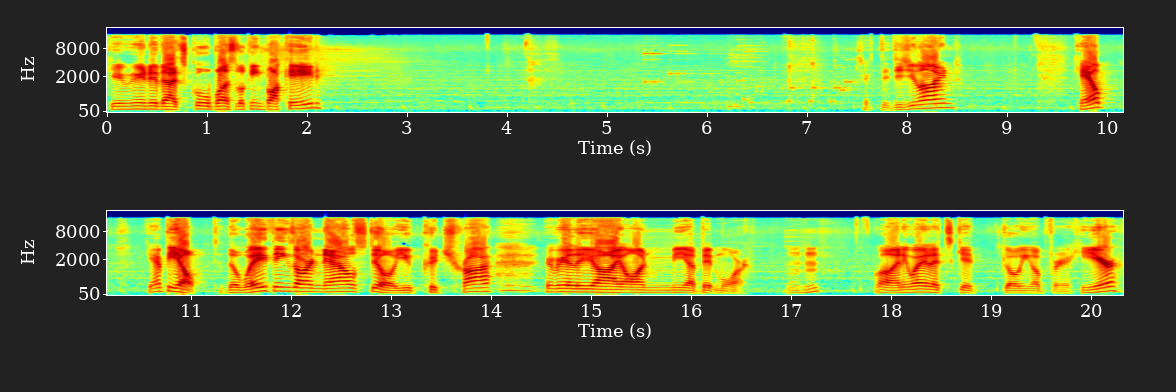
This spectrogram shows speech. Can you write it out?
Getting into that school bus looking blockade. Check the digiline. Can't help. Can't be helped. The way things are now still, you could try really eye on me a bit more. Mm-hmm. Well, anyway, let's get going over here.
